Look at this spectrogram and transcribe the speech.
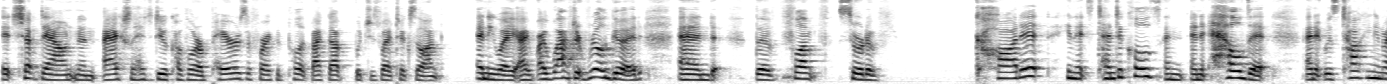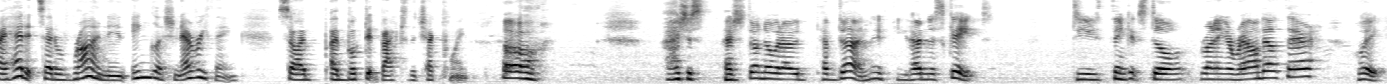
it shut down and I actually had to do a couple of repairs before I could pull it back up, which is why it took so long. Anyway, I, I whacked it real good and the flumph sort of caught it in its tentacles and, and it held it and it was talking in my head. It said run in English and everything. So I, I booked it back to the checkpoint. Oh, I just, I just don't know what I would have done if you hadn't escaped. Do you think it's still running around out there? Wait,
